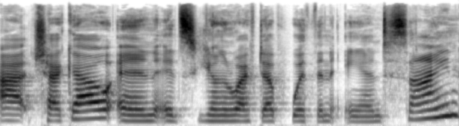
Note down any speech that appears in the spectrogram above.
at checkout and it's young and wifed up with an and sign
